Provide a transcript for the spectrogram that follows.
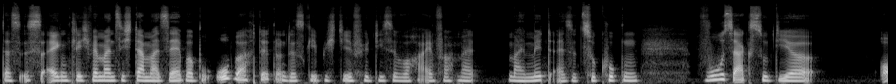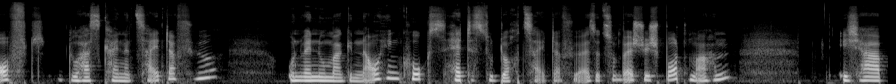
das ist eigentlich, wenn man sich da mal selber beobachtet, und das gebe ich dir für diese Woche einfach mal, mal mit, also zu gucken, wo sagst du dir oft, du hast keine Zeit dafür? Und wenn du mal genau hinguckst, hättest du doch Zeit dafür. Also zum Beispiel Sport machen. Ich habe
